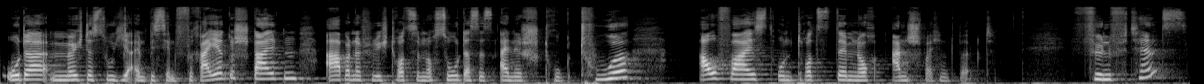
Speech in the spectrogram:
Oder möchtest du hier ein bisschen freier gestalten, aber natürlich trotzdem noch so, dass es eine Struktur aufweist und trotzdem noch ansprechend wirkt? Fünftens,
